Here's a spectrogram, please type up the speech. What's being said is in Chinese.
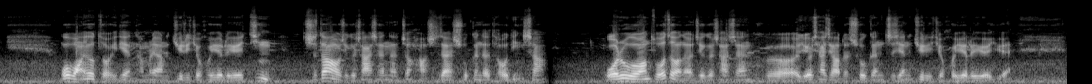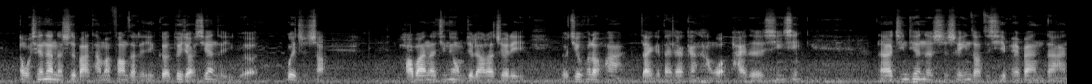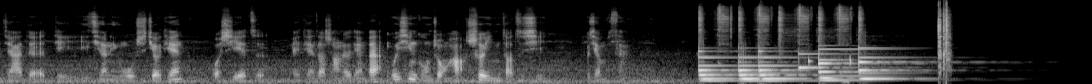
我往右走一点，它们俩的距离就会越来越近，直到这个沙山呢正好是在树根的头顶上。我如果往左走呢，这个沙山和右下角的树根之间的距离就会越来越远。那我现在呢是把它们放在了一个对角线的一个位置上。好吧，那今天我们就聊到这里。有机会的话，再给大家看看我拍的星星。那今天呢是摄影早自习陪伴大家的第一千零五十九天，我是叶子，每天早上六点半，微信公众号“摄影早自习”，不见不散。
